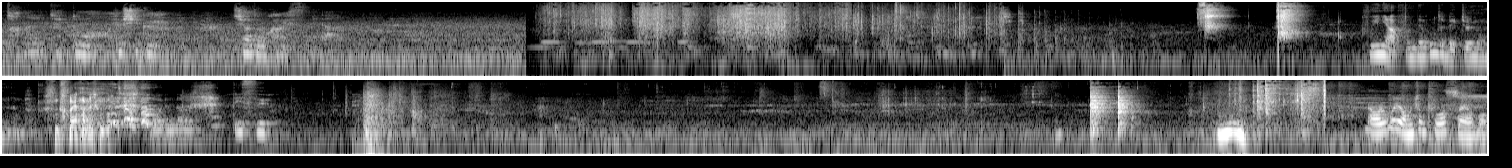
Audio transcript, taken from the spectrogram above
어, 저는 이제 또 휴식을 취하도록 하겠습니다. 부인이 아픈데 혼자 맥주를 먹는 남편. 뭐야 뭐, 뭐 된다고 해. 디스. 음. 나 얼굴이 엄청 부었어요, 뭐.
